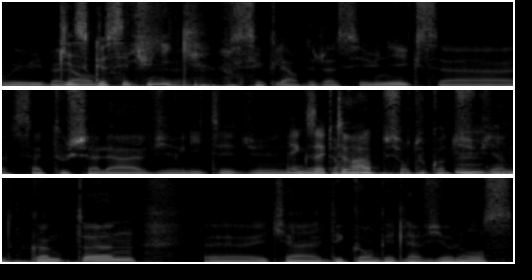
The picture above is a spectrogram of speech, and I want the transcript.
Oui, oui, bah Qu'est-ce que c'est unique? C'est clair, déjà, c'est unique. Ça, ça touche à la virilité d'une rap, surtout quand tu Mm. viens de Compton euh, et qu'il y a des gangs et de la violence.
